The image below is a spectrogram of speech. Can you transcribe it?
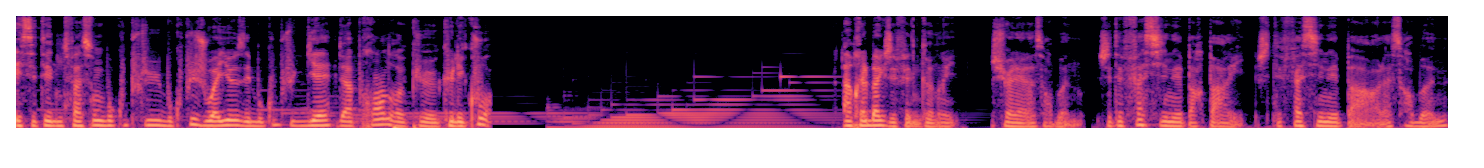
Et c'était une façon beaucoup plus, beaucoup plus joyeuse et beaucoup plus gaie d'apprendre que, que les cours. Après le bac, j'ai fait une connerie. Je suis allé à la Sorbonne. J'étais fasciné par Paris, j'étais fasciné par la Sorbonne.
